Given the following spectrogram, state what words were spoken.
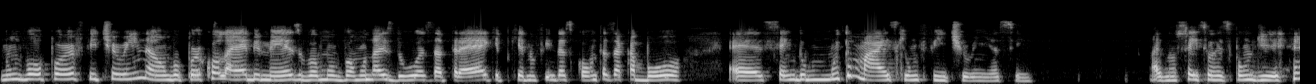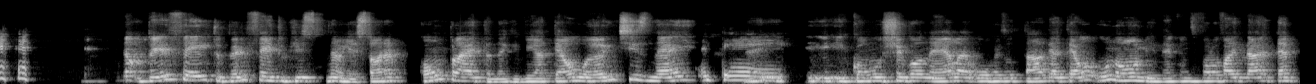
não vou pôr featuring não, vou pôr collab mesmo, vamos, vamos nas duas da track, porque no fim das contas acabou é, sendo muito mais que um featuring, assim. Mas não sei se eu respondi. Não, perfeito, perfeito. Que, não, e a história completa, né? Que vem até o antes, né? E, né, e, e, como chegou nela o resultado e até o, o nome, né? Quando você falou, falei, até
